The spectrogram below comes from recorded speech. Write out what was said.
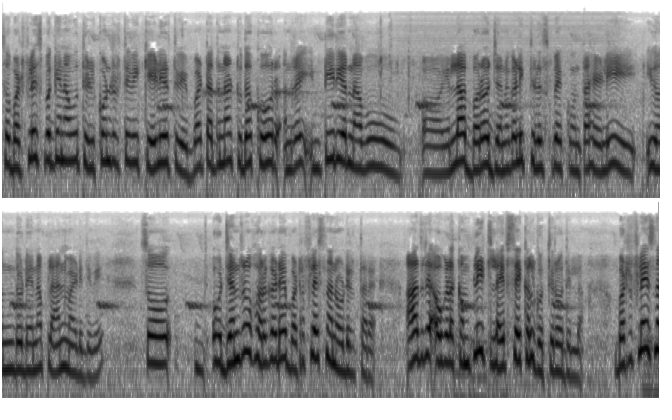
ಸೊ ಬಟರ್ಫ್ಲೈಸ್ ಬಗ್ಗೆ ನಾವು ತಿಳ್ಕೊಂಡಿರ್ತೀವಿ, ಕೇಳಿರ್ತೀವಿ ಬಟ್ ಅದನ್ನು ಟು ದ ಕೋರ್ ಅಂದರೆ ಇಂಟೀರಿಯರ್ ನಾವು ಎಲ್ಲ ಬರೋ ಜನಗಳಿಗೆ ತಿಳಿಸ್ಬೇಕು ಅಂತ ಹೇಳಿ ಇದೊಂದು ಡೇನ ಪ್ಲ್ಯಾನ್ ಮಾಡಿದ್ದೀವಿ ಸೊ ಜನರು ಹೊರಗಡೆ ಬಟರ್ಫ್ಲೈಸ್ನ ನೋಡಿರ್ತಾರೆ. ಆದರೆ ಅವುಗಳ ಕಂಪ್ಲೀಟ್ ಲೈಫ್ ಸೈಕಲ್ ಗೊತ್ತಿರೋದಿಲ್ಲ. ಬಟರ್ಫ್ಲೈಸ್ನ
